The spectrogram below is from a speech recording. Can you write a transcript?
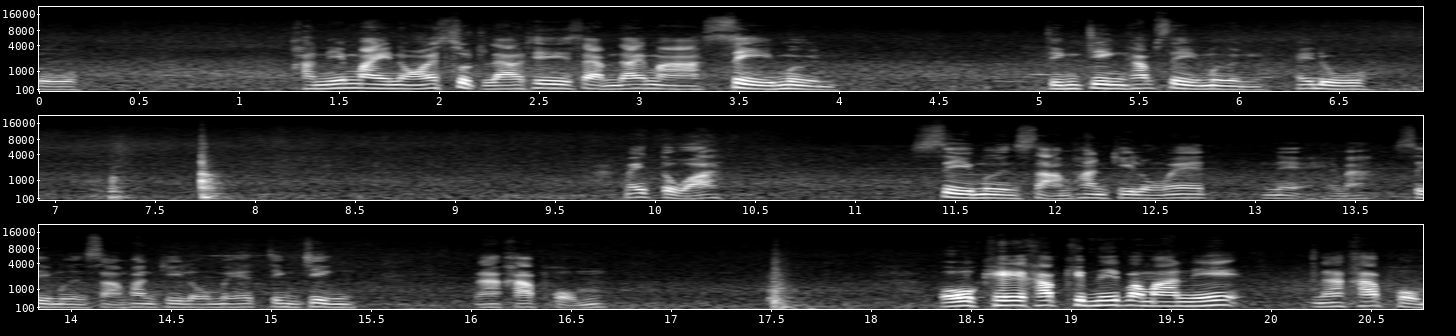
ดู คันนี้ไม่น้อยสุดแล้วที่แซมได้มา 40,000 จริง ๆ ครับ 40,000 ให้ดู ไม่ตัว๋ว 43,000 กิโลเมตร เนี่ยเห็นไหม43,000กิโลเมตรจริง ๆ นะครับผม โอเคครับ คลิปนี้ประมาณนี้นะครับผม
